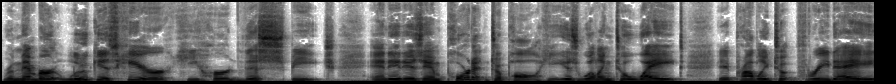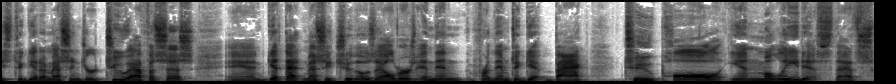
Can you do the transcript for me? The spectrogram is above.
Remember, Luke is here. He heard this speech and it is important to Paul. He is willing to wait. It probably took three days to get a messenger to Ephesus and get that message to those elders and then for them to get back to Paul in Miletus. That's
